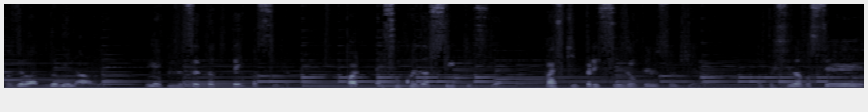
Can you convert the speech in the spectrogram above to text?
fazer o abdominal, né? Nem precisa ser tanto tempo assim, né? Pode, é, são coisas simples, né? Mas que precisam ter no seu dia. Não precisa você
